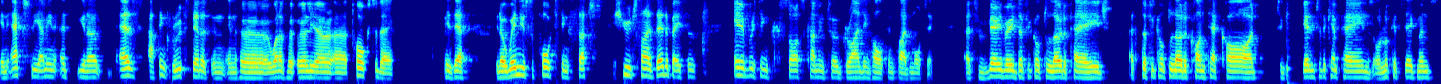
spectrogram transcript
in actually, I mean, it, you know, as I think Ruth said it in, in her one of her earlier uh, talks today, is that you know when you're supporting such huge size databases, everything starts coming to a grinding halt inside Mautic. It's very very difficult to load a page. It's difficult to load a contact card to get into the campaigns or look at segments.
